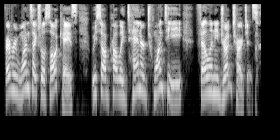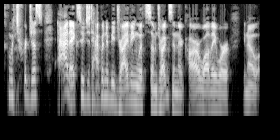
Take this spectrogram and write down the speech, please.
for every one sexual assault case, we saw probably 10 or 20 felony drug charges, which were just addicts who just happened to be driving with some drugs in their car while they were, you know,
